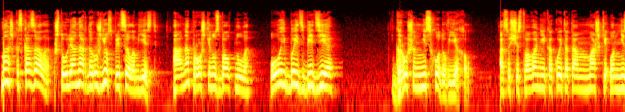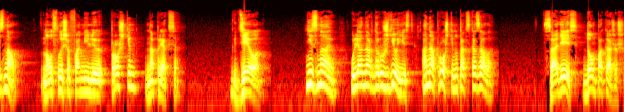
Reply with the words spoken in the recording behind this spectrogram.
«Машка сказала, что у Леонардо ружье с прицелом есть, а она Прошкину сболтнула. Ой, быть беде!» Грушин не сходу въехал. О существовании какой-то там Машки он не знал, но, услышав фамилию Прошкин, напрягся. «Где он?» «Не знаю. У Леонардо ружье есть. Она Прошкину так сказала». «Садись, дом покажешь!»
